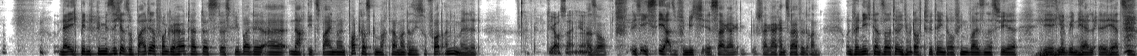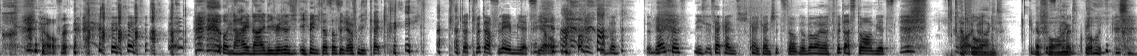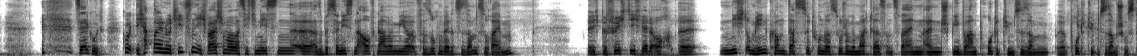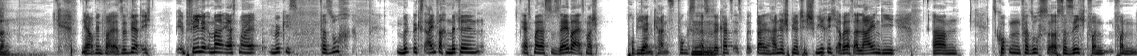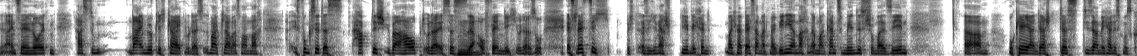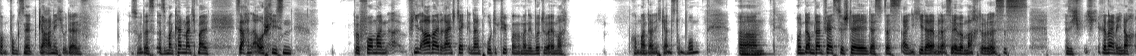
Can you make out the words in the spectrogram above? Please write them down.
Ne, ich bin, ich bin mir sicher, sobald er davon gehört hat, dass, dass wir beide äh, nach die zwei neuen Podcasts gemacht haben, hat er sich sofort angemeldet. Kann natürlich auch sein, ja. Also, ich, ich, ja, also für mich ist da gar, ist da gar kein Zweifel dran. Und wenn nicht, dann sollte irgendjemand auf Twitter ihn darauf hinweisen, dass wir äh, hier über ihn her, äh, herziehen. Hör auf. Oh nein, nein, ich will nicht, ich will nicht, dass das in Öffentlichkeit kriegt. Twitter, Twitter Flame jetzt hier auf. Wie heißt das? Nicht, ist ja kein, kein, kein Shitstorm, sondern war der Twitter Storm jetzt. Oh Hervorragend. Das Hervorragend. Sehr gut. Gut, ich habe meine Notizen. Ich weiß schon mal, was ich die nächsten, äh, also bis zur nächsten Aufnahme mir versuchen werde zusammenzureiben. Ich befürchte, ich werde auch äh, nicht umhin kommen, das zu tun, was du schon gemacht hast, und zwar einen, einen spielbaren Prototypen zusammen, äh, Prototypen zusammenschustern. Ja, auf jeden Fall. Also ich empfehle immer erstmal möglichst Versuch, möglichst einfachen Mitteln erstmal, dass du selber erstmal probieren kannst. Funks Mhm. Also du kannst es bei einem Handelsspiel natürlich schwierig, aber das allein die ähm, zu gucken, versuchst du aus der Sicht von, von den einzelnen Leuten, hast du Wahlmöglichkeiten oder ist immer klar, was man macht. Ist, funktioniert das haptisch überhaupt oder ist das sehr aufwendig oder so? Es lässt sich, also je nach Spiel, man kann manchmal besser, manchmal weniger machen, aber man kann zumindest schon mal sehen, ähm, okay, ja, der, das, dieser Mechanismus kommt, funktioniert gar nicht oder so. Das, also man kann manchmal Sachen ausschließen, bevor man viel Arbeit reinsteckt in einen Prototyp und wenn man den virtuell macht, kommt man da nicht ganz drum rum. Ähm, und um dann festzustellen, dass das eigentlich jeder immer dasselbe macht oder das ist, also ich, ich erinnere mich noch,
